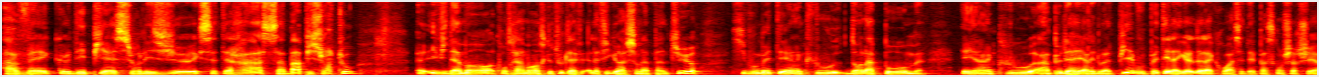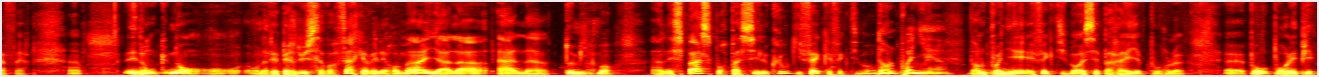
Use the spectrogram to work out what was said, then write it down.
avec des pièces sur les yeux, etc., ça bat, puis surtout, euh, évidemment, contrairement à ce que toute la, la, figuration de la peinture, si vous mettez un clou dans la paume et un clou un peu derrière les doigts de pied, vous pétez la gueule de la croix. C'était pas ce qu'on cherchait à faire. Hein. Et donc, non, on, avait perdu ce savoir-faire qu'avaient les Romains. Il y a là, anatomiquement, un espace pour passer le clou qui fait qu'effectivement... Dans le poignet. Dans le poignet, effectivement, et c'est pareil pour, le, euh, pour, pour les pieds.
